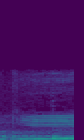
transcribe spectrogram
Maggie.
